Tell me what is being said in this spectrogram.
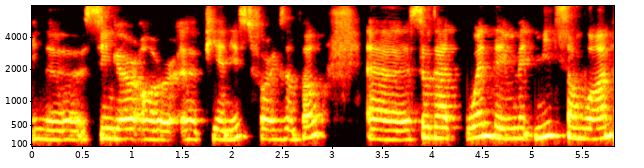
in a singer or a pianist, for example, uh, so that when they meet someone,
